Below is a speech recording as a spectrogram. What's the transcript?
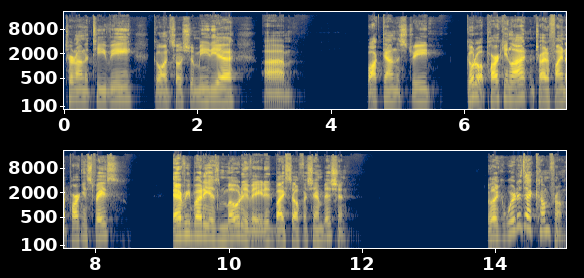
Turn on the TV, go on social media, um, walk down the street, go to a parking lot and try to find a parking space. Everybody is motivated by selfish ambition. We're like, where did that come from?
